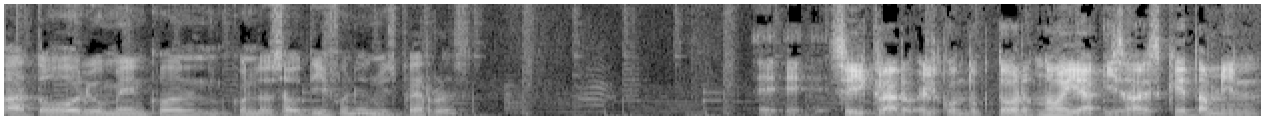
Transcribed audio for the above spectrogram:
a todo volumen con, con los audífonos, mis perros. Eh, eh, eh, Sí, claro, el conductor, no, y, sabes que también,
